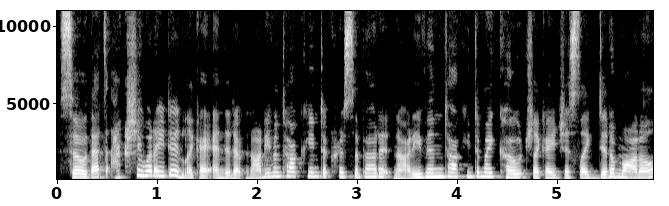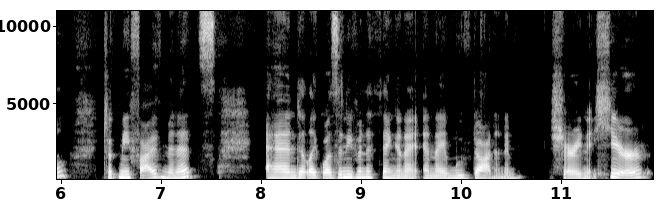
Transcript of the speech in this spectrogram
So that's actually what I did. Like I ended up not even talking to Chris about it, not even talking to my coach. Like I just like did a model, took me 5 minutes and it like wasn't even a thing and I and I moved on and I'm sharing it here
